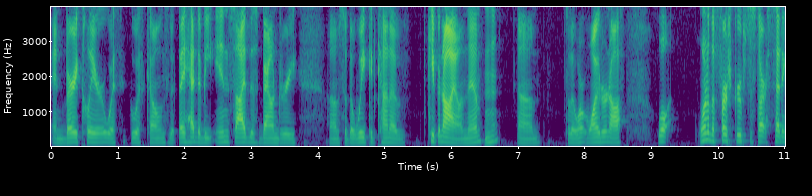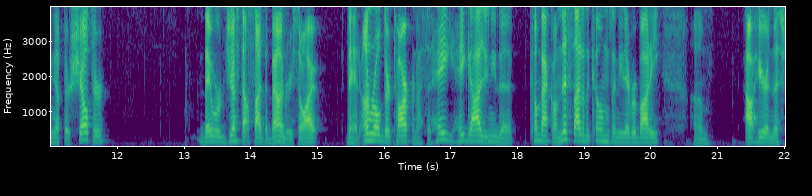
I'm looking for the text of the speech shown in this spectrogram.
and very clear with with cones that they had to be inside this boundary, um, so that we could kind of keep an eye on them, Mm-hmm. um, so they weren't wandering off. Well, one of the first groups to start setting up their shelter, they were just outside the boundary. So I they had unrolled their tarp and I said, "Hey, hey guys, you need to come back on this side of the cones. I need everybody um, out here in this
